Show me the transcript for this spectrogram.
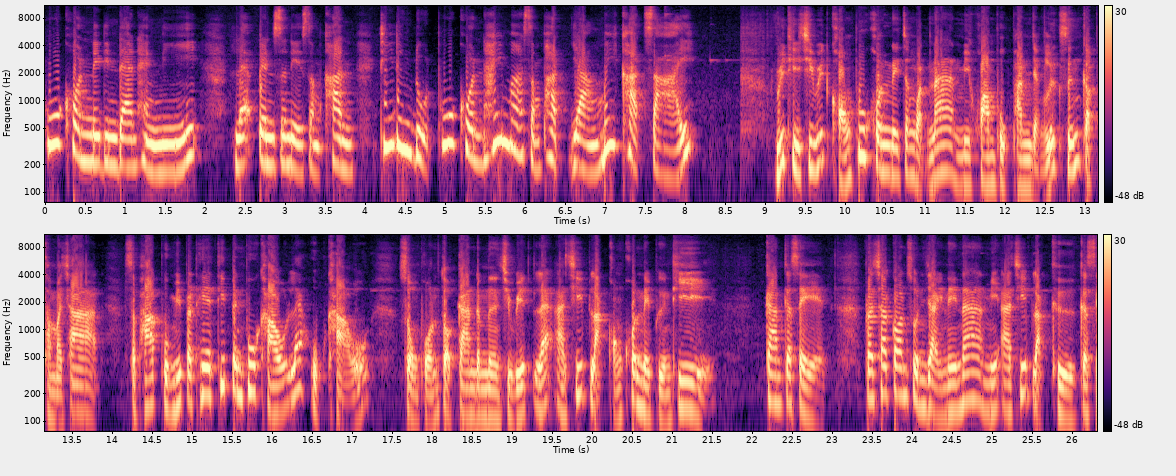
ผู้คนในดินแดนแห่งนี้ และเป็นเสน่ห์สำคัญที่ดึงดูดผู้คนให้มาสัมผัสอย่างไม่ขาดสาย วิถีชีวิตของผู้คนในจังหวัดน่านมีความผูกพันอย่างลึกซึ้งกับธรรมชาติ สภาพภูมิประเทศที่เป็นภูเขาและหุบเขา ส่งผลต่อการดำเนินชีวิตและอาชีพหลักของคนในพื้นที่ การเกษตร ประชากรส่วนใหญ่ในน่านมีอาชีพหลักคือเกษ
